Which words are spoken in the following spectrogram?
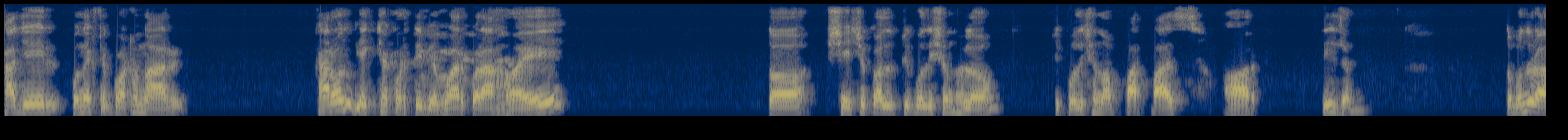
কাজের কোনো একটা ঘটনার কারণ ব্যাখ্যা করতে ব্যবহার করা হয়। তো সেই সকল প্রিপোজিশন হলো প্রিপোজিশন অফ পারপাস আর রিজন তো বন্ধুরা,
